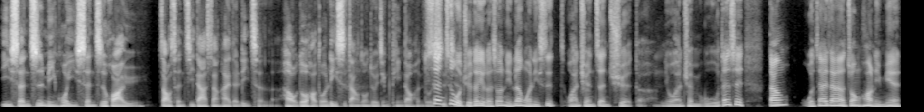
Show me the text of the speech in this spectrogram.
以神之名或以神之话语。造成极大伤害的历程了，好多好多历史当中就已经听到很多。甚至我觉得有的时候，你认为你是完全正确的，你完全无误。但是当我在这样的状况里面，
